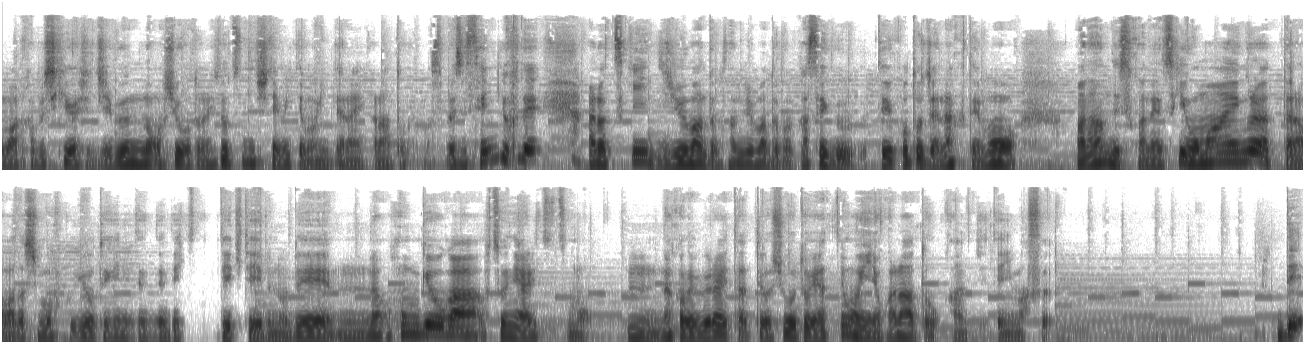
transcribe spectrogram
まあ、株式会社自分のお仕事の一つにしてみてもいいんじゃないかなと思います。別に専業で、あの、月20万とか30万とか稼ぐっていうことじゃなくても、まあ何ですかね、月5万円ぐらいだったら私も副業的に全然できできているので、うん、本業が普通にありつつも、うん、なんかウェブライターってお仕事をやってもいいのかなと感じています。で、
